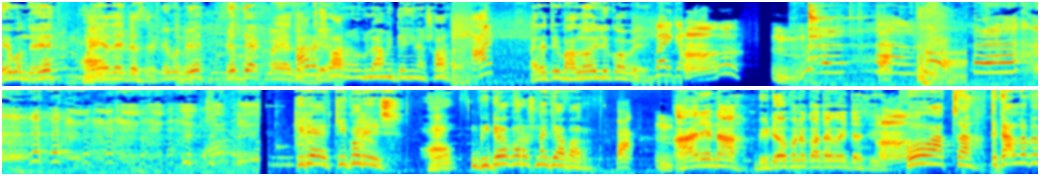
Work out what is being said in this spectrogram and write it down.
হে বন্ধু এ মায়া যাইতেছে। হে বন্ধু এ, এ দেখ মায়া আরে সর ওগুলো আমি দেখি না সর। আরে তুই ভালো হইলি কবে? কিরে কি করিস? ভিডিও করস নাকি আবার? আরে না ভিডিও ফোনে কথা কইতাছি। ও আচ্ছা তুই কার লোকে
